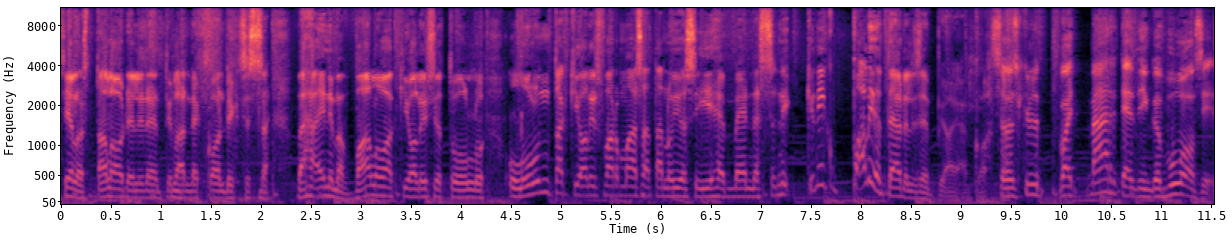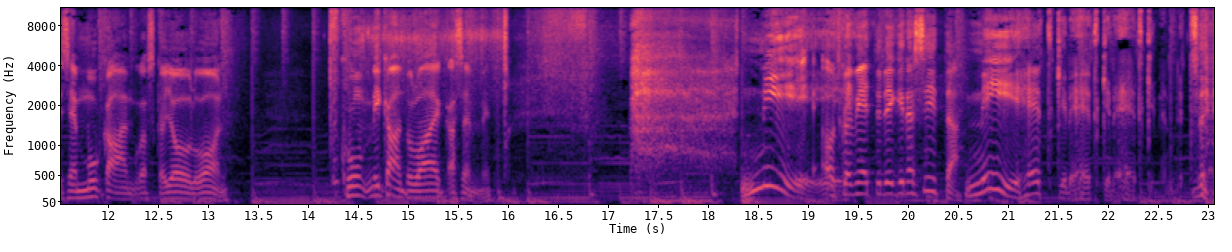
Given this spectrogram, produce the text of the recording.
siellä olisi taloudellinen tilanne kondiksessa. Vähän enemmän valoakin olisi jo tullut. Luntakin olisi varmaan satanut jo siihen mennessä. Niin, niin kuin paljon täydellisempi ajankohta. Se olisi kyllä, vai määriteltiinkö vuosi sen mukaan, koska joulu on? Kun, mikä on tullut aikaisemmin? Niin. Ootko miettinyt ikinä sitä? Niin, hetkinen, hetkinen, hetkinen nyt.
